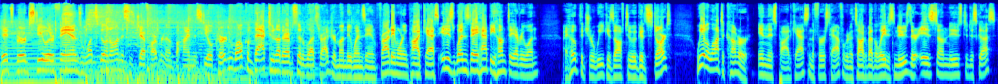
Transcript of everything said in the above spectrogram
Pittsburgh Steeler fans, what's going on? This is Jeff Hartman of Behind the Steel Curtain. Welcome back to another episode of Let's Ride, your Monday, Wednesday, and Friday morning podcast. It is Wednesday. Happy hump day, everyone. I hope that your week is off to a good start. We have a lot to cover in this podcast. In the first half, we're going to talk about the latest news. There is some news to discuss.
